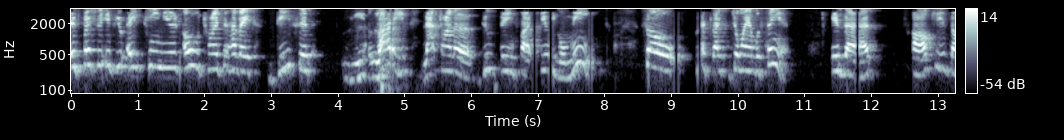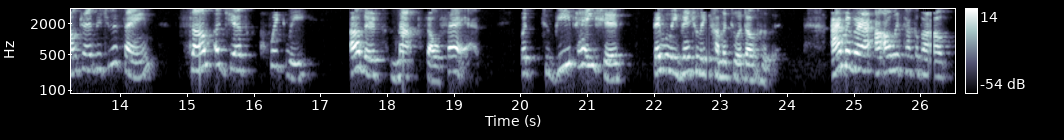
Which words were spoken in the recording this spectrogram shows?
Especially if you're 18 years old, trying to have a decent life, not trying to do things by illegal means. So, that's like Joanne was saying, is that all kids don't transition the same. Some adjust quickly, others not so fast. But to be patient, they will eventually come into adulthood. I remember I, I always talk about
